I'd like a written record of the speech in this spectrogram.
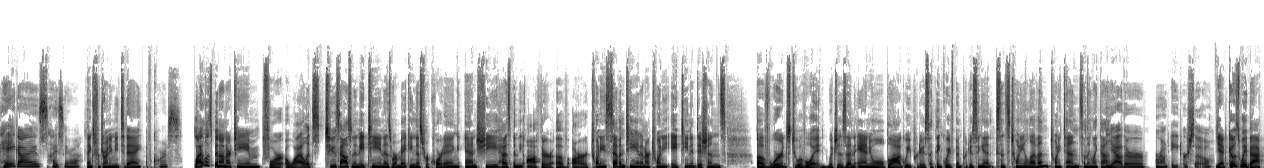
Hey guys. Hi, Sarah. Thanks for joining me today. Of course. Lila's been on our team for a while. It's 2018 as we're making this recording, and she has been the author of our 2017 and our 2018 editions of Words to Avoid, which is an annual blog we produce. I think we've been producing it since 2011, 2010, something like that. Yeah, there are around eight or so. Yeah, it goes way back.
